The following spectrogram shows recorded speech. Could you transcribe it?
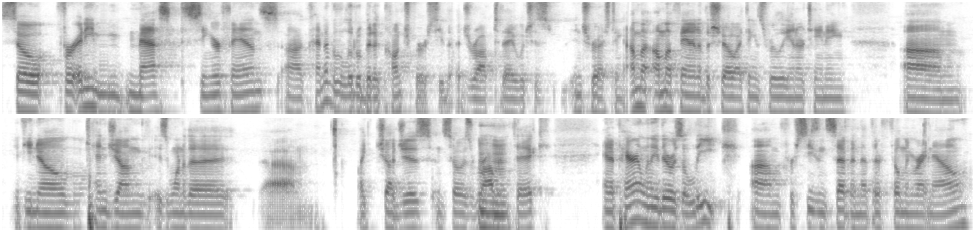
so, for any masked singer fans, uh, kind of a little bit of controversy that dropped today, which is interesting. I'm a, I'm a fan of the show. I think it's really entertaining. Um, if you know, Ken Jeong is one of the um, like judges, and so is Robin mm-hmm. Thicke. And apparently, there was a leak um, for season seven that they're filming right now,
